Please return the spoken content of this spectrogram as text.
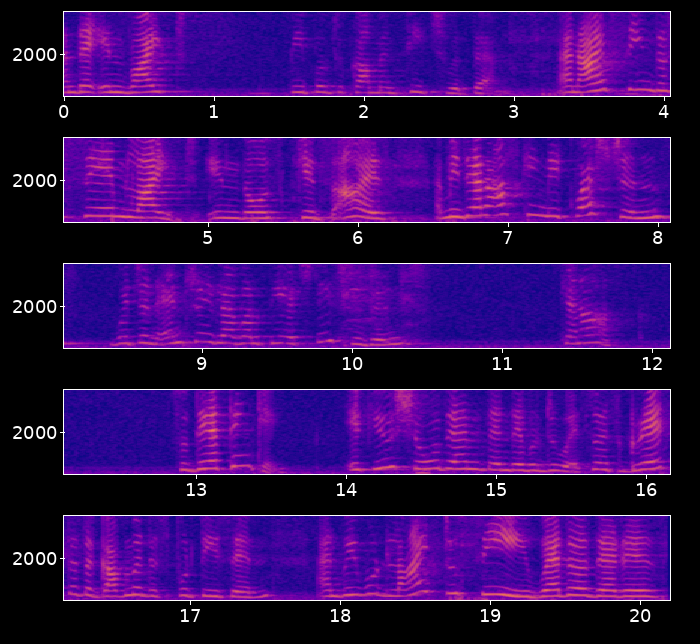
and they invite people to come and teach with them. And I've seen the same light in those kids' eyes. I mean, they're asking me questions which an entry level PhD student can ask. So they're thinking. If you show them, then they will do it. So it's great that the government has put these in, and we would like to see whether there is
